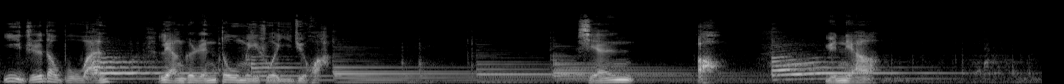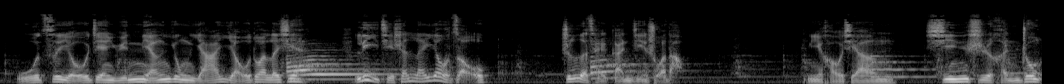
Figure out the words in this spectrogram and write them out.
一直到补完，两个人都没说一句话。贤，哦，云娘。武次友见云娘用牙咬断了线，立起身来要走。这才赶紧说道：“你好像心事很重。”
